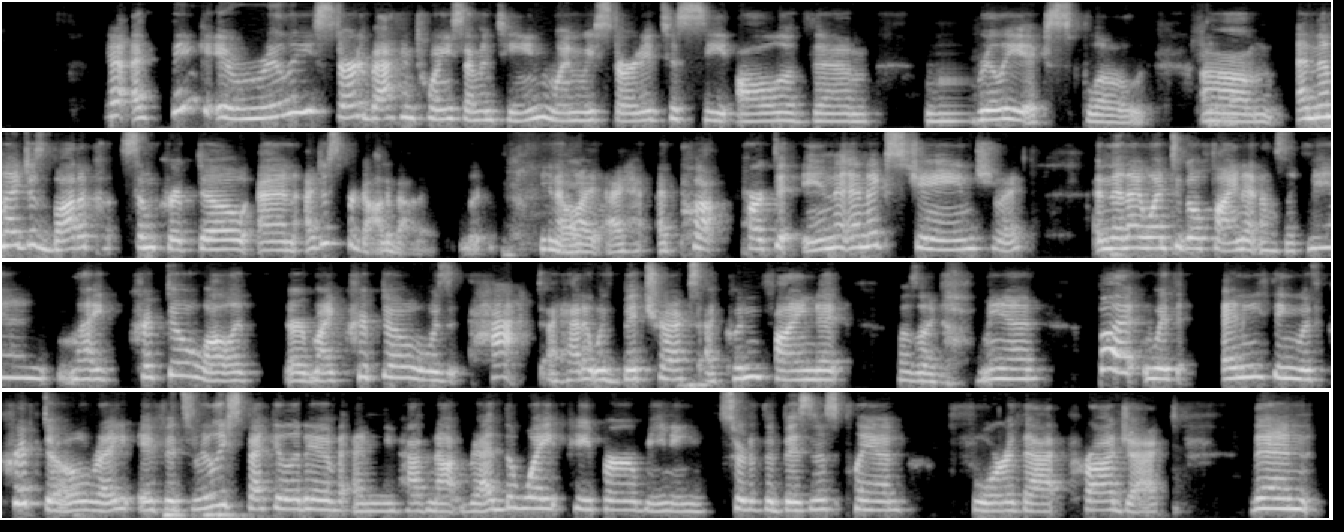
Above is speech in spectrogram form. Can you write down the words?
Yeah, I think it really started back in 2017 when we started to see all of them really explode. Sure. Um, and then I just bought a, some crypto and I just forgot about it. Like, you know, I, I, I put, parked it in an exchange, right? And then I went to go find it. And I was like, man, my crypto wallet or my crypto was hacked. I had it with Bittrex. I couldn't find it. I was like, oh, man. But with anything with crypto, right? If it's really speculative and you have not read the white paper, meaning sort of the business plan for that project, then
